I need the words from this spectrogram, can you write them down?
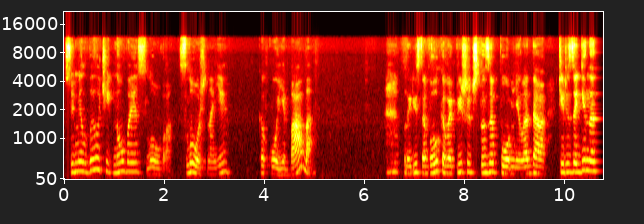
сумел выучить новое слово, сложное. Какое? Баба? Лариса Волкова пишет, что запомнила, да. Через 11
